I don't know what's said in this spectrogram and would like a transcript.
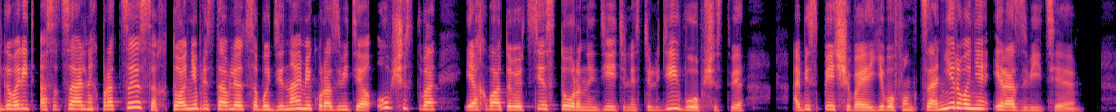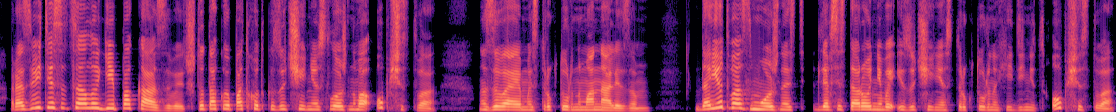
говорить о социальных процессах, то они представляют собой динамику развития общества и охватывают все стороны деятельности людей в обществе, обеспечивая его функционирование и развитие. Развитие социологии показывает, что такой подход к изучению сложного общества, называемый структурным анализом, дает возможность для всестороннего изучения структурных единиц общества,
